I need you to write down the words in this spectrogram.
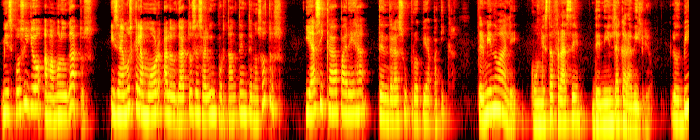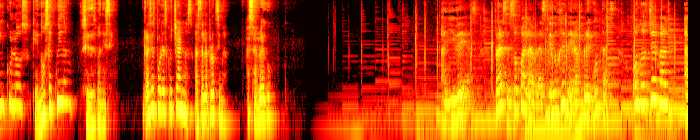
mi esposo y yo amamos los gatos y sabemos que el amor a los gatos es algo importante entre nosotros. Y así cada pareja tendrá su propia patica. Termino, Ale, con esta frase de Nilda Caraviglio. Los vínculos que no se cuidan se desvanecen. Gracias por escucharnos. Hasta la próxima. Hasta luego. Hay ideas, frases o palabras que nos generan preguntas o nos llevan a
